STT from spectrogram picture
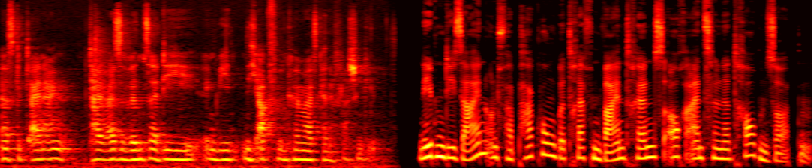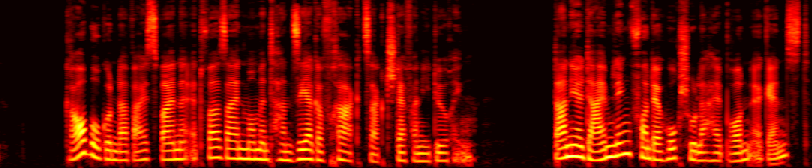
Es gibt einen, teilweise Winzer, die irgendwie nicht abfüllen können, weil es keine Flaschen gibt. Neben Design und Verpackung betreffen Weintrends auch einzelne Traubensorten. Grauburgunder Weißweine etwa seien momentan sehr gefragt, sagt Stefanie Döring. Daniel Daimling von der Hochschule Heilbronn ergänzt.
